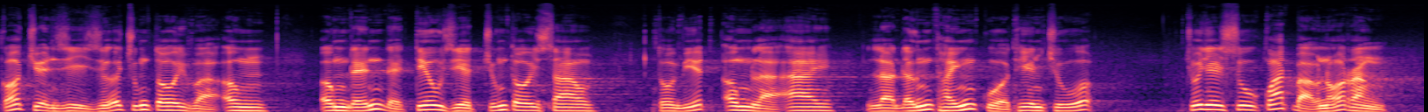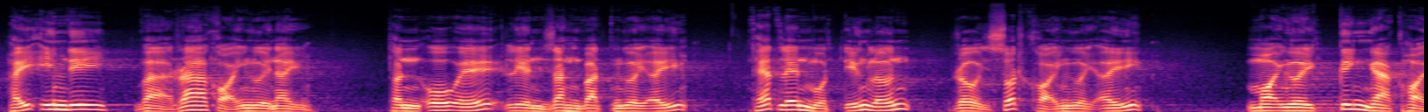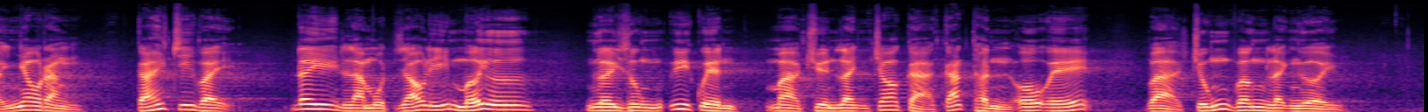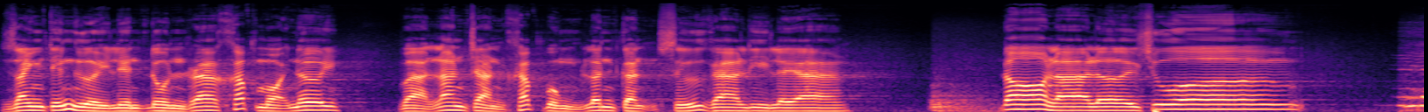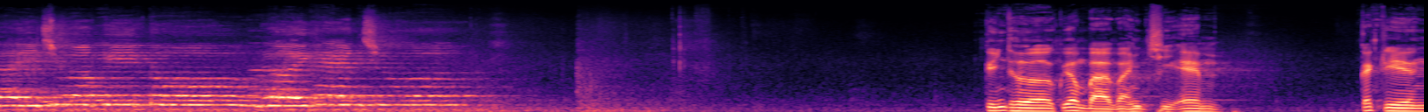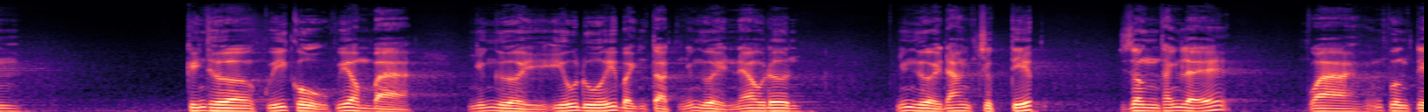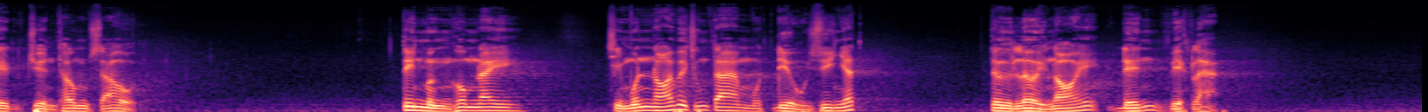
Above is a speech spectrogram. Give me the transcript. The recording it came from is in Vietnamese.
có chuyện gì giữa chúng tôi và ông? Ông đến để tiêu diệt chúng tôi sao? Tôi biết ông là ai, là đấng thánh của Thiên Chúa. Chúa Giêsu quát bảo nó rằng, hãy im đi và ra khỏi người này. Thần ô uế liền dằn vặt người ấy, thét lên một tiếng lớn rồi xuất khỏi người ấy. Mọi người kinh ngạc hỏi nhau rằng, cái chi vậy? Đây là một giáo lý mới ư? Người dùng uy quyền mà truyền lệnh cho cả các thần ô uế và chúng vâng lệnh người. Danh tiếng người liền đồn ra khắp mọi nơi và lan tràn khắp vùng lân cận xứ Galilea. Đó là lời Chúa. Lạy Chúa Kitô, lời khen Chúa. Kính thưa quý ông bà và anh chị em, cách riêng, kính thưa quý cụ, quý ông bà, những người yếu đuối, bệnh tật, những người neo đơn, những người đang trực tiếp dâng thánh lễ qua những phương tiện truyền thông xã hội. Tin mừng hôm nay chỉ muốn nói với chúng ta một điều duy nhất từ lời nói đến việc làm.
